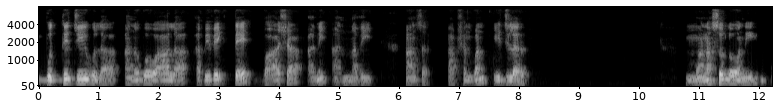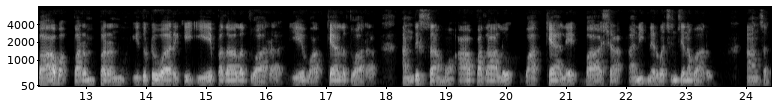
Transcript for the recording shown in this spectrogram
బుద్ధిజీవుల అనుభవాల అభివ్యక్తే భాష అని అన్నది. Answer option one Isler. మనసులోని భావ పరంపరను ఎదుటివారికి ఏ పదాల ద్వారా ఏ వాక్యాల ద్వారా అందిస్తామో ఆ పదాలు వాక్యాలే భాష అని నిర్వచించిన వారు. Answer.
